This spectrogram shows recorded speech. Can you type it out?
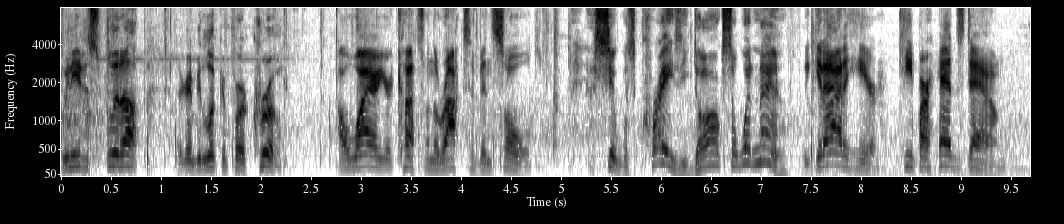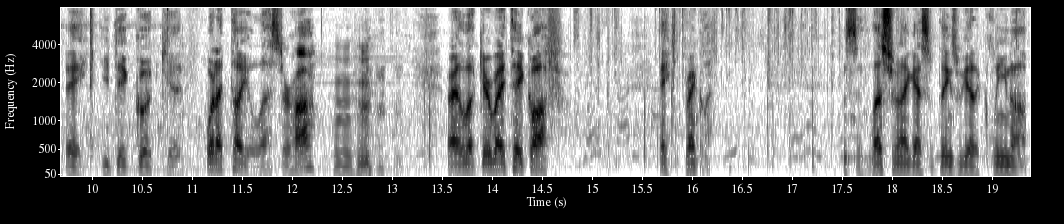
We need to split up. They're gonna be looking for a crew. I'll wire your cuts when the rocks have been sold. That shit was crazy, dog. So what now? We get out of here. Keep our heads down. Hey, you did good, kid. What'd I tell you, Lester, huh? Mm-hmm. All right, look, everybody take off. Hey, Franklin. Listen, Lester and I got some things we gotta clean up.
